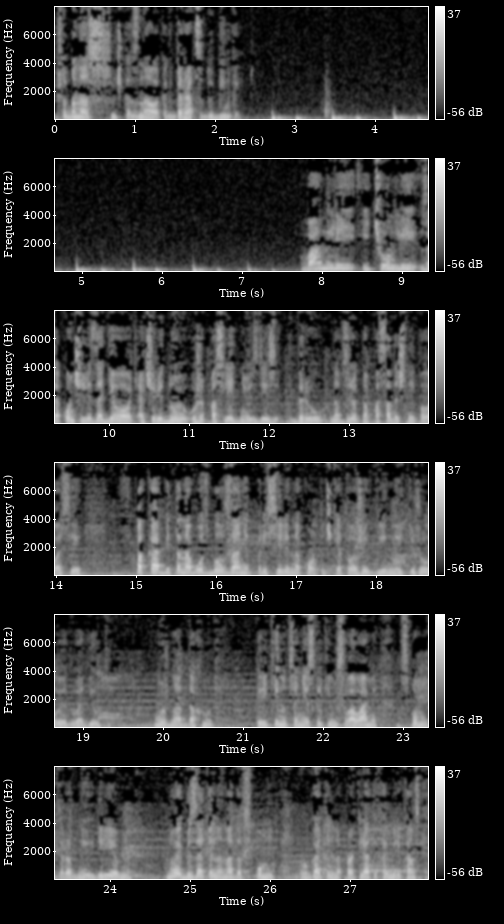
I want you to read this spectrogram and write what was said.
И чтобы она, сучка, знала, как драться дубинкой. Ван Ли и Чон Ли закончили заделывать очередную, уже последнюю здесь дрю на взлетно-посадочной полосе. И пока бетоновоз был занят, присели на корточки, отложив длинные тяжелые гладилки. Можно отдохнуть, перекинуться несколькими словами, вспомнить родных, деревню. Но обязательно надо вспомнить ругательно проклятых американских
